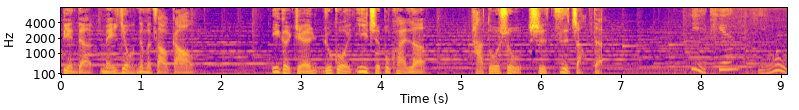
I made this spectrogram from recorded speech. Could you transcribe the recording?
变得没有那么糟糕。一个人如果一直不快乐，他多数是自找的。一天一物。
